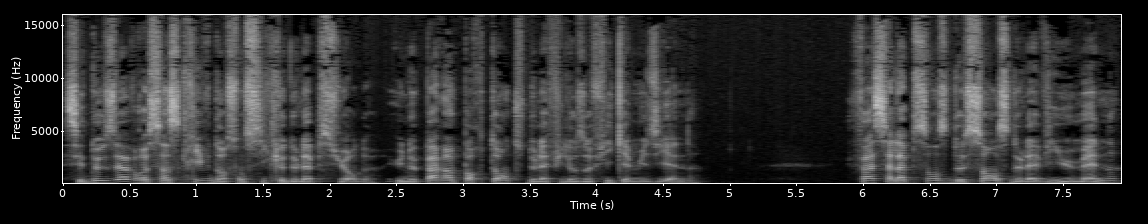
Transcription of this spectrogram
Ces deux œuvres s'inscrivent dans son cycle de l'absurde, une part importante de la philosophie camusienne. Face à l'absence de sens de la vie humaine,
